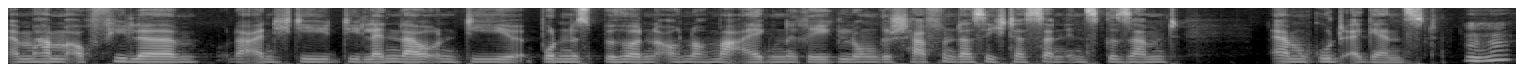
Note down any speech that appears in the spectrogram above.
ähm, haben auch viele oder eigentlich die, die Länder und die Bundesbehörden auch nochmal eigene Regelungen geschaffen, dass sich das dann insgesamt ähm, gut ergänzt. Mhm.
